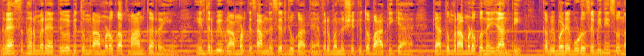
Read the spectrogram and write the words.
गृहस्थ धर्म में रहते हुए भी तुम ब्राह्मणों का अपमान कर रही हो। इंद्र भी ब्राह्मण के सामने सिर झुकाते हैं। फिर मनुष्य की तो बात ही क्या है? क्या तुम ब्राह्मणों को नहीं जानती? कभी बड़े बूढ़ों से भी नहीं सुना?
